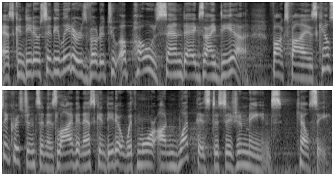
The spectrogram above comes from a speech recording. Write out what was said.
Escondido city leaders voted to oppose Sandag's idea. Fox 5's Kelsey Christensen is live in Escondido with more on what this decision means. Kelsey.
